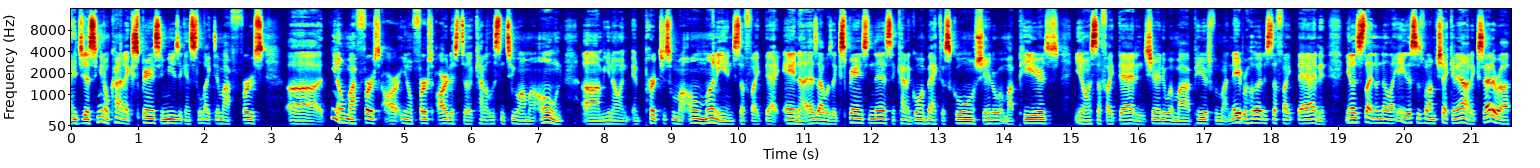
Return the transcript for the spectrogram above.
And just you know, kind of experiencing music and selecting my first, uh, you know, my first art, you know, first artist to kind of listen to on my own, um, you know, and, and, purchase with my own money and stuff like that. And uh, as I was experiencing this and kind of going back to school, and sharing it with my peers, you know, and stuff like that, and sharing it with my peers from my neighborhood and stuff like that, and you know, just letting them know like, hey, this is what I'm checking out, etc.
